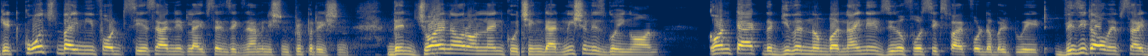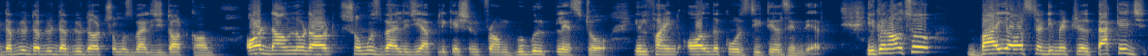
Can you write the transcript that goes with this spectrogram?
get coached by me for CSIRNet Life Science examination preparation, then join our online coaching. The admission is going on contact the given number 9804654228 visit our website www.shomusbiology.com or download our shomus biology application from google play store. You'll find all the course details in there. You can also buy our study material package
